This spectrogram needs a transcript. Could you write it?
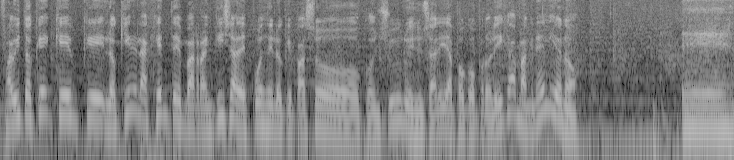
Fabito, ¿qué, qué, qué- lo quiere la gente en Barranquilla después de lo que pasó con Junior y su salida poco prolija, Magnelli o no? Eh,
